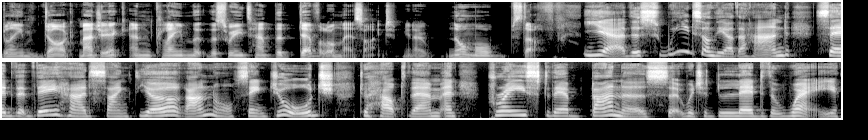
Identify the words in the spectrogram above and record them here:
blame dark magic and claim that the Swedes had the devil on their side. You know, normal stuff. Yeah, the Swedes, on the other hand, said that they had Saint Göran or Saint George to help them and praised their banners uh, which had led the way.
